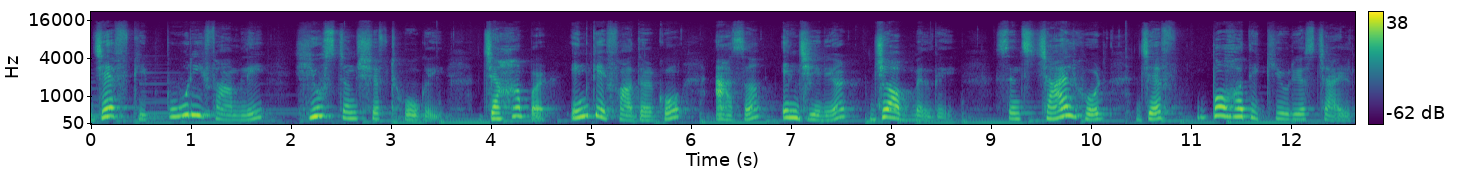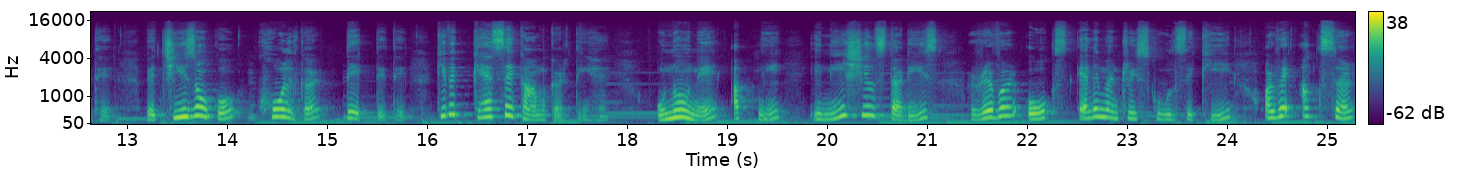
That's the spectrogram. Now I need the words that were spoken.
जेफ की पूरी फैमिली ह्यूस्टन शिफ्ट हो गई, जहाँ पर इनके फादर को एज अ इंजीनियर जॉब मिल गई। सिंस चाइल्डहुड जेफ बहुत ही क्यूरियस चाइल्ड थे। वे चीज़ों को खोल कर देखते थे कि वे कैसे काम करती हैं। उन्होंने अपनी initial studies River Oaks Elementary School से की और वे अक्सर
